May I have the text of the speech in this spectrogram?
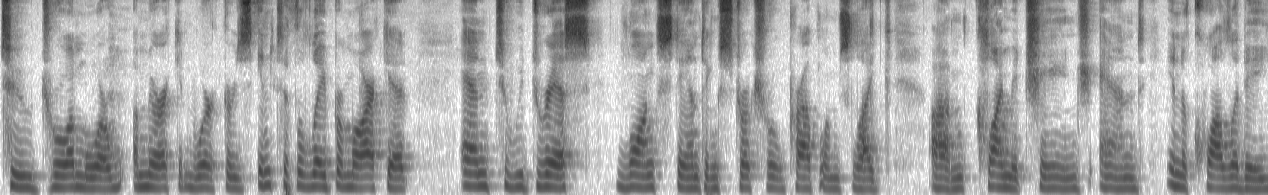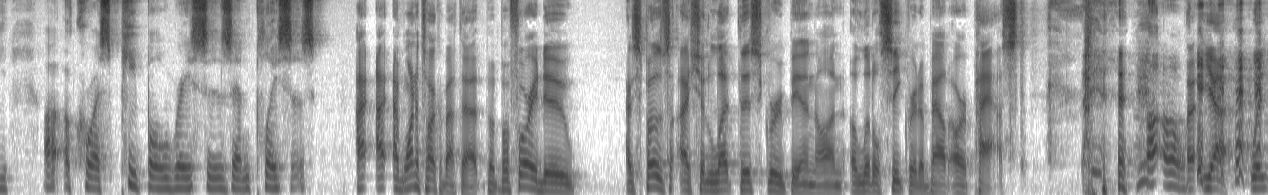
to draw more American workers into the labor market, and to address longstanding structural problems like um, climate change and inequality uh, across people, races, and places. I, I, I want to talk about that, but before I do, I suppose I should let this group in on a little secret about our past. Uh-oh. uh, yeah, which,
